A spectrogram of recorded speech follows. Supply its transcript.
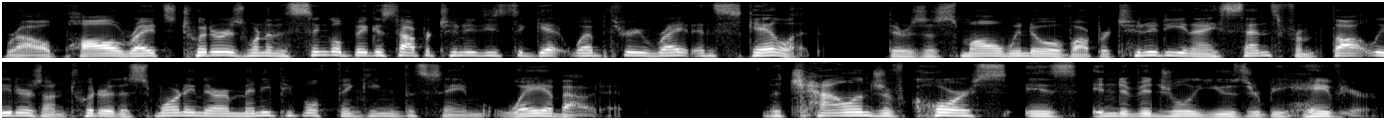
Raoul Pal writes Twitter is one of the single biggest opportunities to get Web3 right and scale it. There's a small window of opportunity, and I sense from thought leaders on Twitter this morning there are many people thinking the same way about it. The challenge, of course, is individual user behavior.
